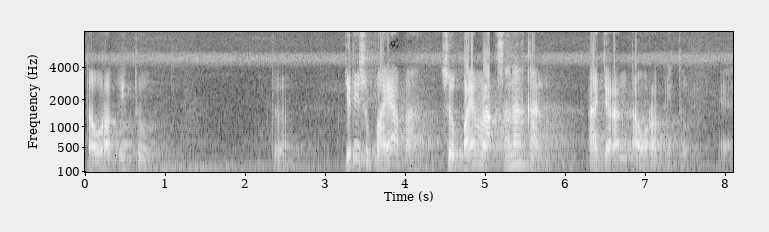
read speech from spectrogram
Taurat itu. Tuh. Jadi supaya apa? Supaya melaksanakan ajaran Taurat itu. Ya.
